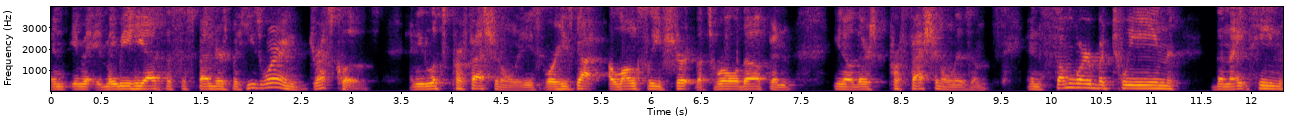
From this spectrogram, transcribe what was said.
and maybe he has the suspenders, but he's wearing dress clothes and he looks professional. And he's, or he's got a long sleeve shirt that's rolled up, and, you know, there's professionalism. And somewhere between the 19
